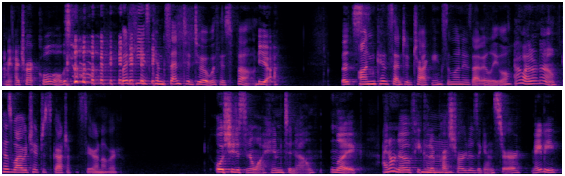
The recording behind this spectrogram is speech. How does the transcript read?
I mean, I track Cole all the time. But he's consented to it with his phone. yeah. That's Unconsented tracking someone, is that illegal? Oh, I don't know. Because why would she have to scratch up the serial number? Well, she just didn't want him to know. Like, I don't know if he could have Mm. pressed charges against her. Maybe.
